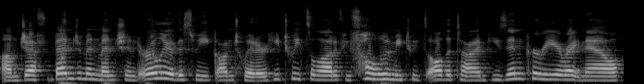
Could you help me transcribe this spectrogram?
Um, Jeff Benjamin mentioned earlier this week on Twitter. He tweets a lot. If you follow him, he tweets all the time. He's in Korea right now.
